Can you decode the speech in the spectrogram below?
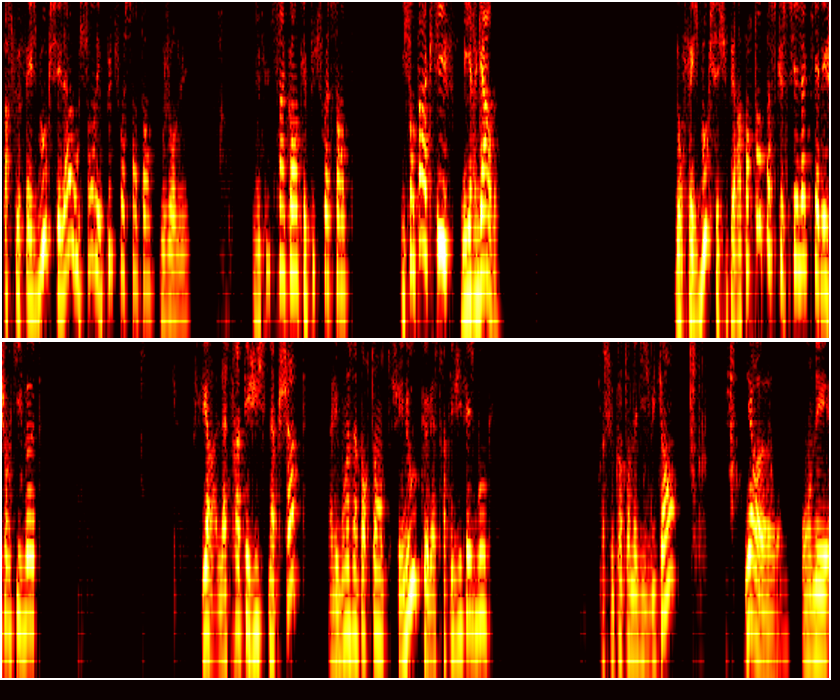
Parce que Facebook, c'est là où sont les plus de 60 ans aujourd'hui. Les plus de 50, les plus de 60. Ils ne sont pas actifs, mais ils regardent. Donc, Facebook, c'est super important parce que c'est là qu'il y a les gens qui votent. Je veux dire, la stratégie Snapchat, elle est moins importante chez nous que la stratégie Facebook. Parce que quand on a 18 ans, dire, euh, on est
